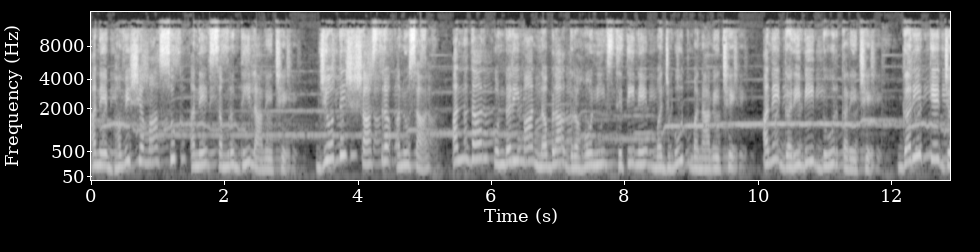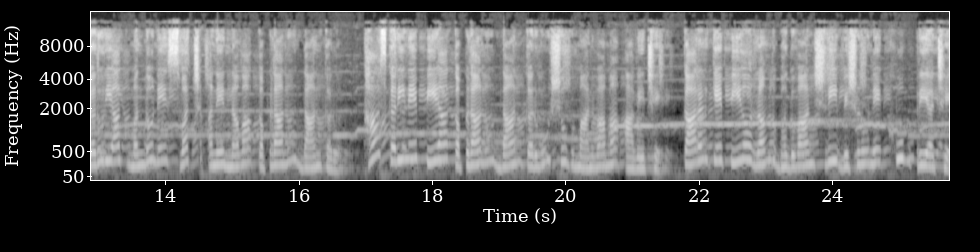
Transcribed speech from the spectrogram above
અને ભવિષ્યમાં સુખ અને સમૃદ્ધિ લાવે છે. જ્યોતિષ શાસ્ત્ર અનુસાર, અન્નદાન કુંડળીમાં નબળા ગ્રહોની સ્થિતિને મજબૂત બનાવે છે અને ગરીબી દૂર કરે છે. ગરીબ કે જરૂરિયાતમંદોને સ્વચ્છ અને નવા કપડાનું દાન કરો. ખાસ કરીને પીળા કપડાનું દાન કરવું શુભ માનવામાં આવે છે. કારણ કે પીળો રંગ ભગવાન શ્રી વિષ્ણુને ખૂબ પ્રિય છે.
